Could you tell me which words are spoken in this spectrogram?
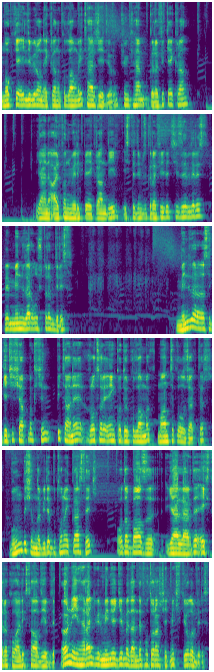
Nokia 5110 ekranı kullanmayı tercih ediyorum. Çünkü hem grafik ekran yani alfanümerik bir ekran değil. İstediğimiz grafiği de çizebiliriz ve menüler oluşturabiliriz. Menüler arası geçiş yapmak için bir tane rotary encoder kullanmak mantıklı olacaktır. Bunun dışında bir de buton eklersek o da bazı yerlerde ekstra kolaylık sağlayabilir. Örneğin herhangi bir menüye girmeden de fotoğraf çekmek istiyor olabiliriz.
